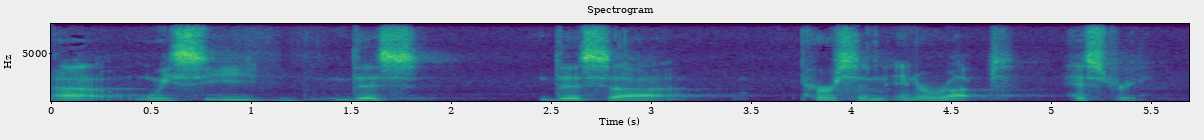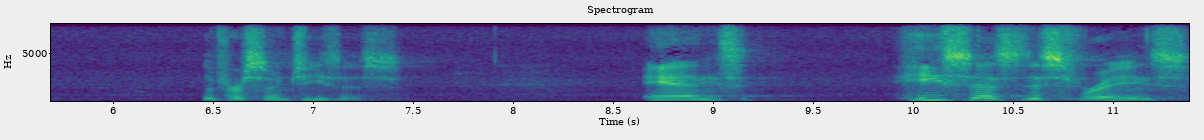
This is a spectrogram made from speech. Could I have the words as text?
uh, we see this, this uh, person interrupt history, the person of Jesus. And he says this phrase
